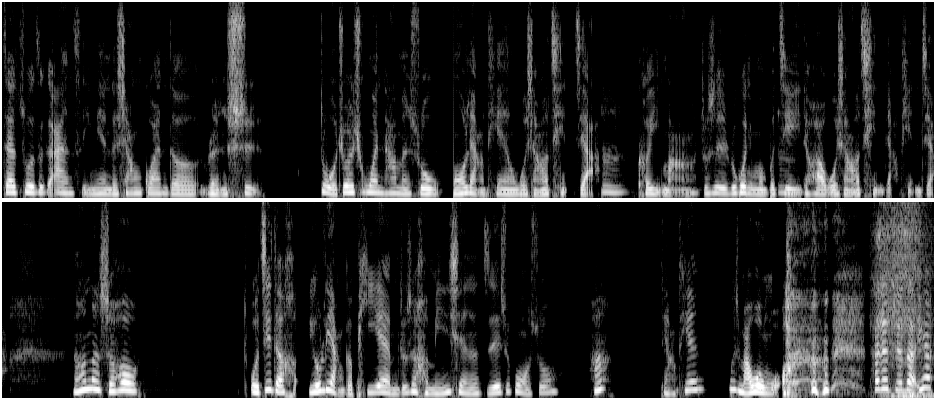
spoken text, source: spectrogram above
在做这个案子里面的相关的人士，就我就会去问他们说，某两天我想要请假，嗯，可以吗？就是如果你们不介意的话，我想要请两天假。然后那时候我记得有两个 PM，就是很明显的直接就跟我说啊，两天为什么要问我？他就觉得，因为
